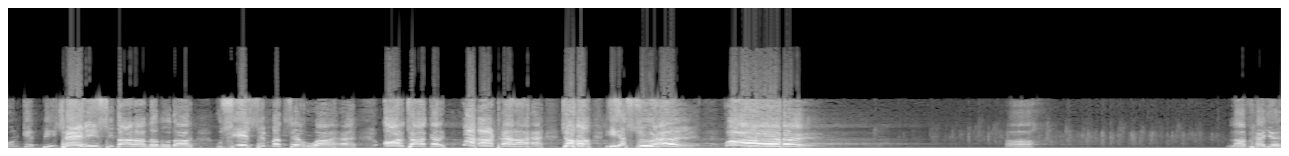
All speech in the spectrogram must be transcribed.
उनके पीछे ही सितारा नमूदार उसी सिमत से हुआ है और जाकर वहाँ ठहरा है, जहाँ यस्सु है। लव है ये?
